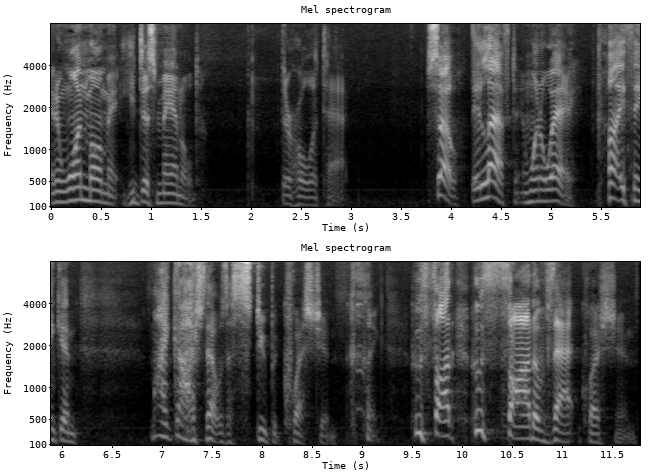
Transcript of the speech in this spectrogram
And in one moment, he dismantled their whole attack. So they left and went away, probably thinking, my gosh, that was a stupid question. like, who thought, who thought of that question?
